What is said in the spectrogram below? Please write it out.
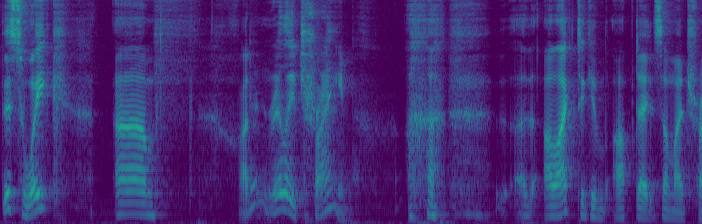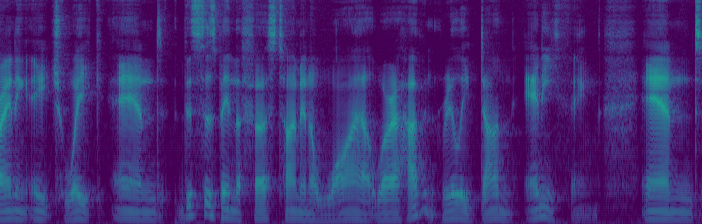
This week, um, I didn't really train. I like to give updates on my training each week, and this has been the first time in a while where I haven't really done anything. And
